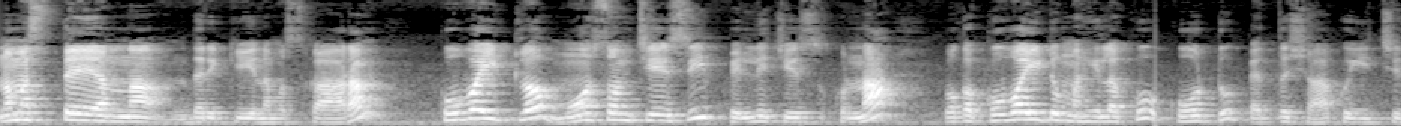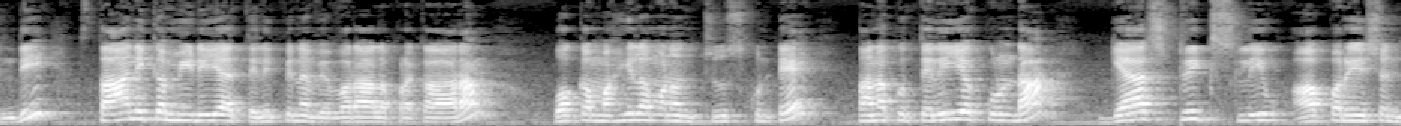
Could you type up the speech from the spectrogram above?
నమస్తే అన్న అందరికీ నమస్కారం. కువైట్లో మోసం చేసి పెళ్ళి చేసుకున్న ఒక కువైట్ మహిళకు కోర్టు పెద్ద షాకు ఇచ్చింది. స్థానిక మీడియా తెలిపిన వివరాల ప్రకారం ఒక మహిళ మనం చూసుకుంటే తనకు తెలియకుండా గ్యాస్ట్రిక్ స్లీవ్ ఆపరేషన్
